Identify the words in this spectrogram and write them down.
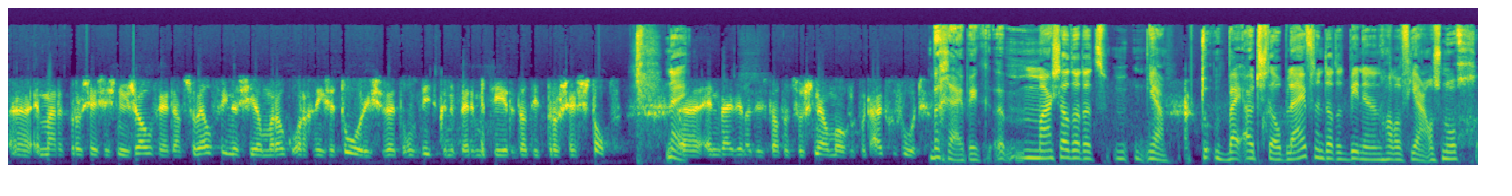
Uh, maar het proces is nu zover dat zowel financieel, maar ook organisatorisch... we het ons niet kunnen permitteren dat dit proces stopt. Nee. Uh, en wij willen dus dat het zo snel mogelijk wordt uitgevoerd. Begrijp ik. Uh, maar stel dat het ja, bij uitstel blijft... en dat het binnen een half jaar alsnog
